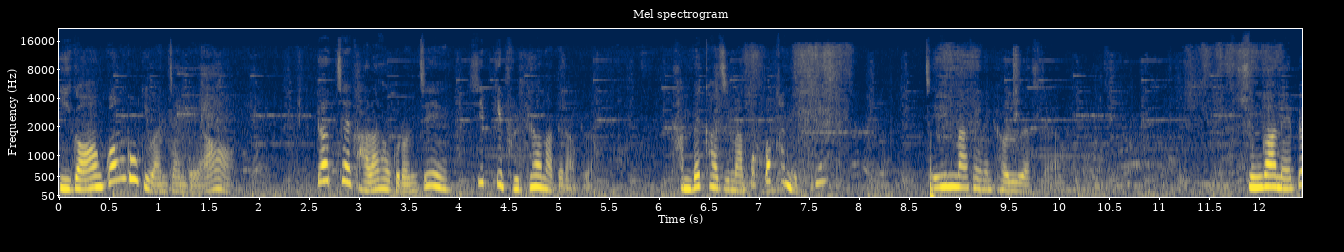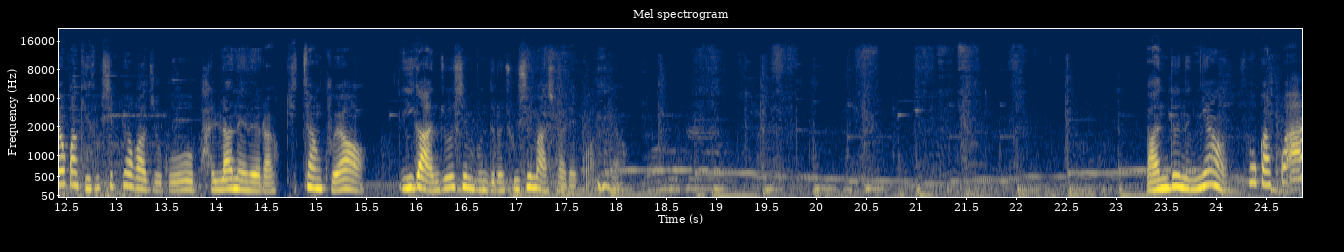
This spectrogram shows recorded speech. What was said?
이건 꿩고기 완자인데요. 뼈채 갈아서 그런지 씹기 불편하더라고요. 담백하지만 뻑뻑한 느낌? 제 입맛에는 별로였어요. 중간에 뼈가 계속 씹혀가지고 발라내느라 귀찮고요. 이가 안 좋으신 분들은 조심하셔야 될 것 같아요. 만두는요, 소가 꽉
